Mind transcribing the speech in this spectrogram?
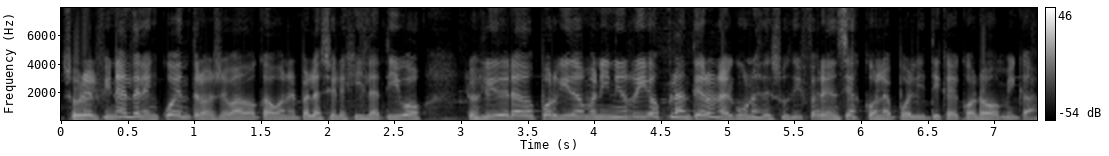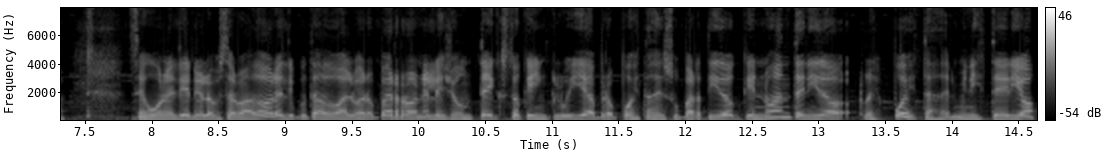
Sobre el final del encuentro llevado a cabo en el Palacio Legislativo, los liderados por Guido Manini Ríos plantearon algunas de sus diferencias con la política económica. Según el diario El Observador, el diputado Álvaro Perrone leyó un texto que incluía propuestas de su partido que no han tenido respuestas del Ministerio,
